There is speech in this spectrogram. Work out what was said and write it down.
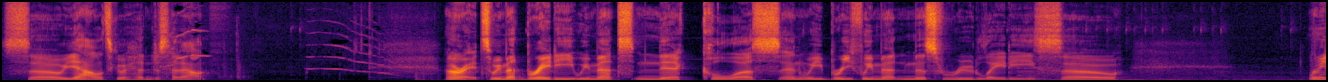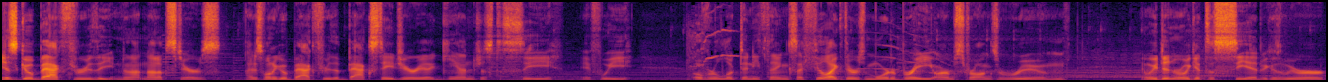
So yeah, let's go ahead and just head out. Alright, so we met Brady, we met Nicholas, and we briefly met Miss Rude Lady, so... Let me just go back through the... not, not upstairs. I just want to go back through the backstage area again just to see if we overlooked anything, because I feel like there's more to Brady Armstrong's room, and we didn't really get to see it because we were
